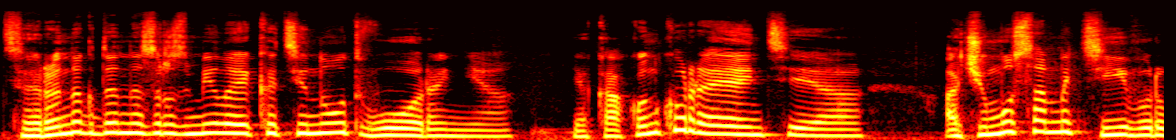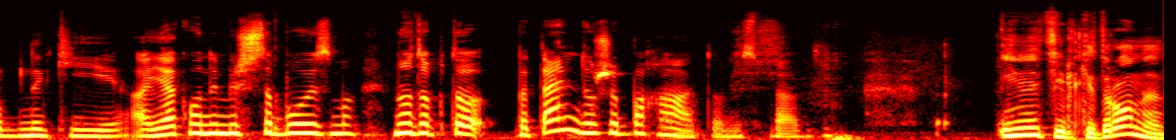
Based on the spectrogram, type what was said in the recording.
Це ринок, де не зрозуміло, яке ціноутворення, яка конкуренція. А чому саме ті виробники? А як вони між собою зма... Ну тобто питань дуже багато насправді. І не тільки дрони,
